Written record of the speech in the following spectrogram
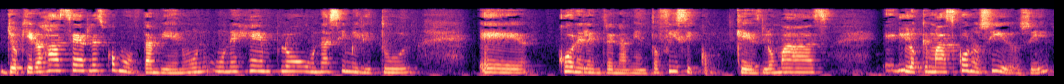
yo quiero hacerles como también un, ejemplo, una similitud eh, con el entrenamiento físico, que es lo más lo que más conocido, ¿sí?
